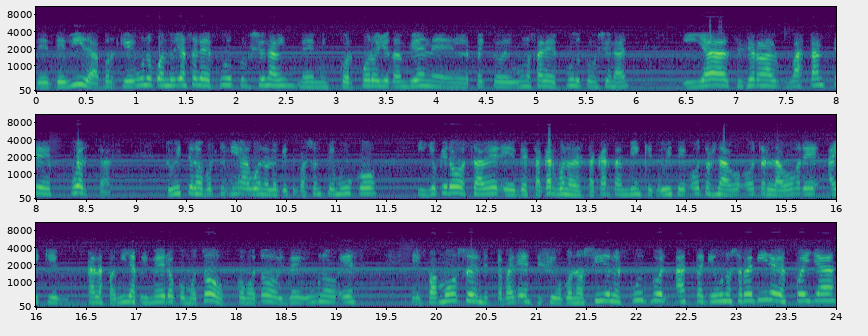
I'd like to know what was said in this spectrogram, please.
de, de vida, porque uno cuando ya sale del fútbol profesional, me, me incorporo yo también en el aspecto de uno sale del fútbol profesional y ya se cierran bastantes puertas. Tuviste la oportunidad, bueno, lo que te pasó en Temuco, y yo quiero saber, eh, destacar, bueno, destacar también que tuviste otros otras labores, hay que estar la familia primero, como todo, como todo, uno es eh, famoso, entre paréntesis, o conocido en el fútbol hasta que uno se retire, después ya,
